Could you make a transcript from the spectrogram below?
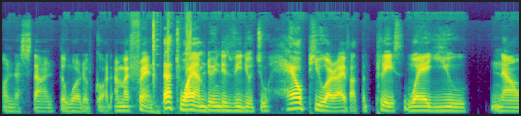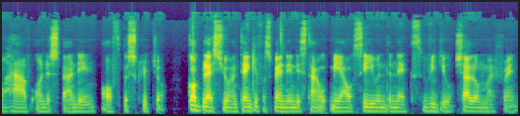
understand the word of God. And my friend, that's why I'm doing this video to help you arrive at the place where you now have understanding of the scripture. God bless you and thank you for spending this time with me. I'll see you in the next video. Shalom, my friend.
